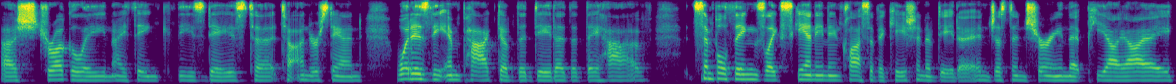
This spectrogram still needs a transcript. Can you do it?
uh, struggling, I think, these days to, to understand what is the impact of the data that they have. simple things like scanning and classification of data and just ensuring that PII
